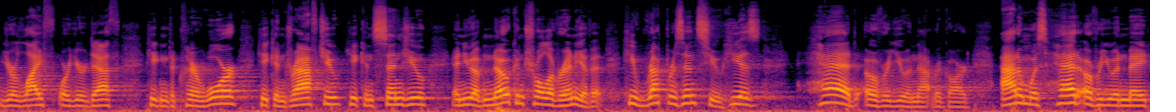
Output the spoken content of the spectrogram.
your life or your death. He can declare war, he can draft you, he can send you, and you have no control over any of it. He represents you, he is head over you in that regard. Adam was head over you and made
